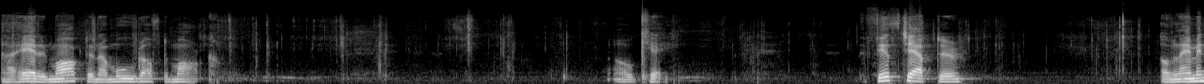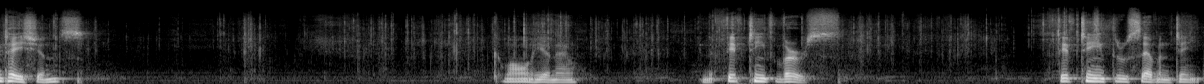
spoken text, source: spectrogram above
I had it marked and I moved off the mark. Okay. The fifth chapter of Lamentations. Come on here now. In the 15th verse, 15 through 17.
